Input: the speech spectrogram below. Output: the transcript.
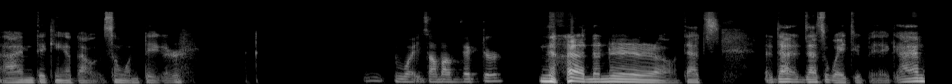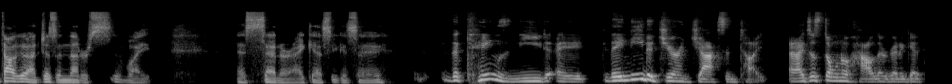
I'm thinking about someone bigger. What you talking about, Victor? No, no, no, no, no. That's that that's way too big. I'm talking about just another like a center, I guess you could say. The Kings need a they need a Jaren Jackson type. And I just don't know how they're gonna get it.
